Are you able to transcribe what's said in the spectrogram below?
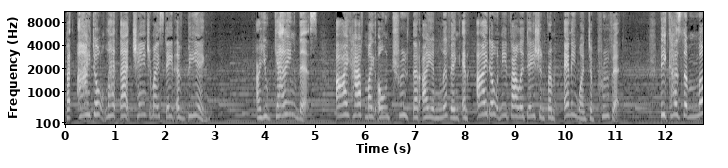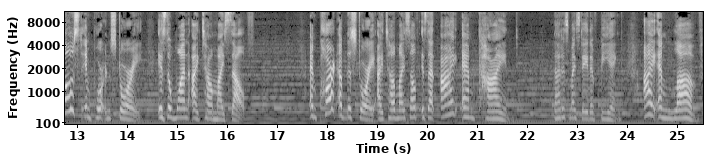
But I don't let that change my state of being. Are you getting this? I have my own truth that I am living, and I don't need validation from anyone to prove it. Because the most important story is the one I tell myself. And part of the story I tell myself is that I am kind. That is my state of being. I am love,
